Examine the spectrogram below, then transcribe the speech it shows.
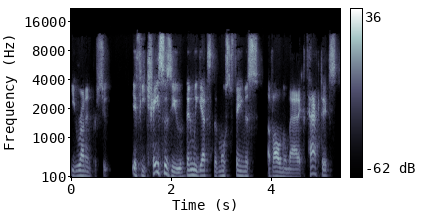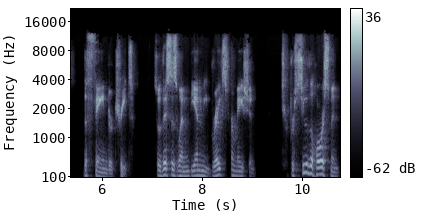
you run in pursuit. If he chases you, then we get to the most famous of all nomadic tactics, the feigned retreat. So, this is when the enemy breaks formation to pursue the horsemen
